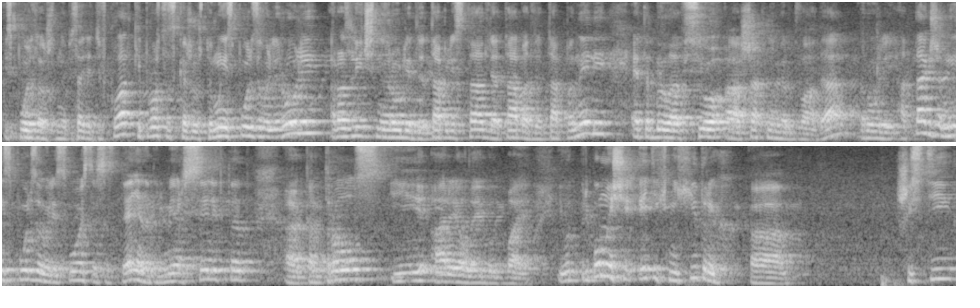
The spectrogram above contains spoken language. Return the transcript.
использовал, чтобы написать эти вкладки, просто скажу, что мы использовали роли, различные роли для таб-листа, для таба, для таб-панели. Это было все а, шаг номер два, да, роли. А также мы использовали свойства состояния, например, selected, э, controls и area labeled by. И вот при помощи этих нехитрых а, шести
